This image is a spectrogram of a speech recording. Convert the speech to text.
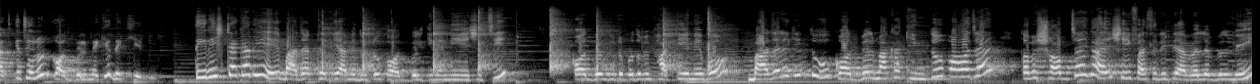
আজকে চলুন কদবেল মেখে দেখিয়ে দিই। তিরিশ টাকা দিয়ে বাজার থেকে আমি দুটো কদবেল কিনে নিয়ে এসেছি। কদবেল দুটো প্রথমে ফাটিয়ে নেব। বাজারে কিন্তু কদবেল মাখা কিনতেও পাওয়া যায়, তবে সব জায়গায় সেই ফ্যাসিলিটি অ্যাভেলেবেল নেই।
